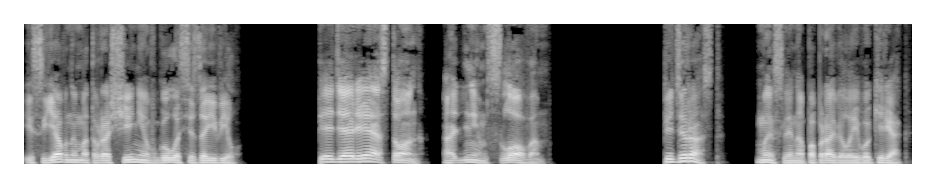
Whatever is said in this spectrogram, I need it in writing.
и с явным отвращением в голосе заявил. «Педерест он, одним словом!» «Педераст», — мысленно поправила его Киряк,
